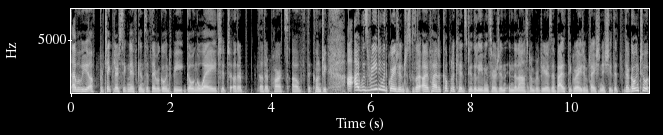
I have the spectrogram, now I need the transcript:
that would be of particular significance if they were going to be going away to, to other other parts of the country. I, I was reading with great interest because I've had a couple of kids do the Leaving Cert in, in the last number of years about the grade inflation issue that they're going to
